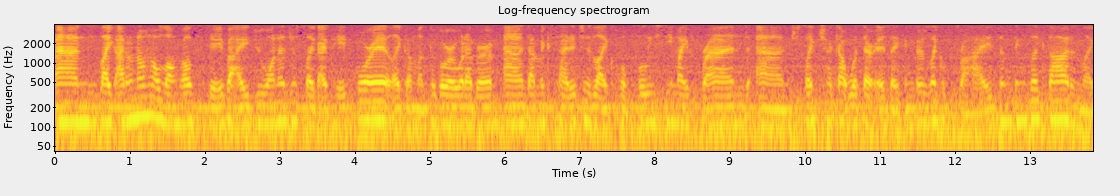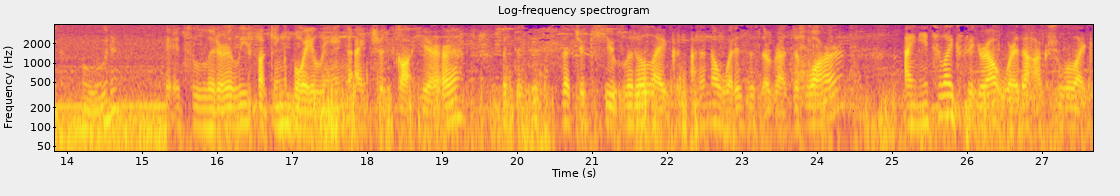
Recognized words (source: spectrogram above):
and like, I don't know how long I'll stay, but I do want to just like, I paid for it like a month ago or whatever. And I'm excited to like, hopefully see my friend and just like check out what there is. I think there's like rides and things like that and like food. It's literally fucking boiling. I just got here. But this is such a cute little, like, I don't know, what is this, a reservoir? I need to like figure out where the actual like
